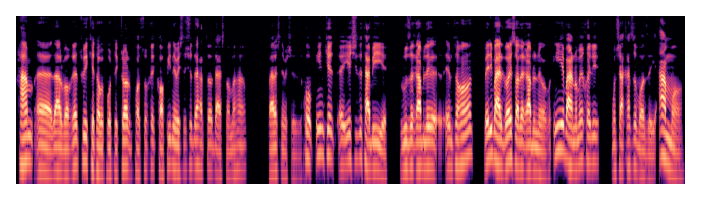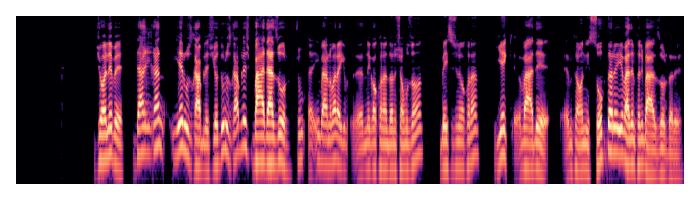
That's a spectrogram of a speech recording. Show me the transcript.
هم در واقع توی کتاب پرتکرار پاسخ کافی نوشته شده حتی درسنامه هم. براش شده خب این که یه چیز طبیعیه. روز قبل امتحان بری برگاه سال قبل نگاه کن. این یه برنامه خیلی مشخص و واضحی اما جالبه دقیقا یه روز قبلش یا دو روز قبلش بعد از ظهر چون این برنامه رو اگه نگاه کنن دانش آموزان بیسش نگاه کنن یک وعده امتحانی صبح داره یه وعده امتحانی بعد از ظهر داره.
